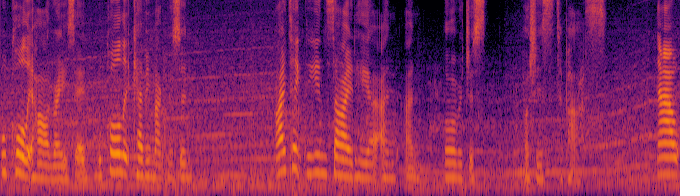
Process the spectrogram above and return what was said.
We'll call it hard racing. We'll call it Kevin Magnussen. I take the inside here and, and Laura just pushes to pass. Now,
